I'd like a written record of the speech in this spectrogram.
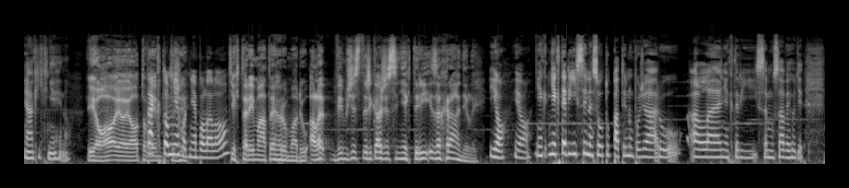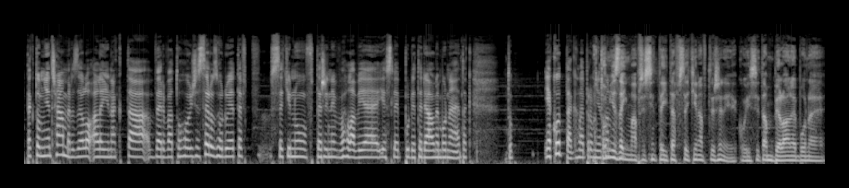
nějaký knihy. No. Jo, jo, jo, to tak vím. Tak to mě hodně bolelo. Těch tady máte hromadu, ale vím, že jste říkal, že si některý i zachránili. Jo, jo. Něk- některý si nesou tu patinu požáru, ale některý se musá vyhodit. Tak to mě třeba mrzelo, ale jinak ta verva toho, že se rozhodujete v setinu vteřiny v hlavě, jestli půjdete dál nebo ne, tak jako takhle pro mě a to, to mě zajímá přesně tady ta vsetina vteřiny, jako jestli tam byla nebo ne.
